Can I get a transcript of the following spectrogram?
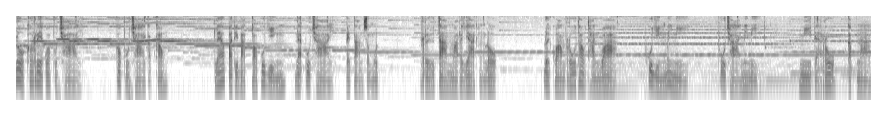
โลกเขาเรียกว่าผู้ชาย ก็ผู้ชายกับเขา แล้วปฏิบัติต่อผู้หญิงและผู้ชายไปตามสมมติ หรือตามมารยาทของโลก ด้วยความรู้เท่าทันว่า ผู้หญิงไม่มี ผู้ชายไม่มี มีแต่รูปกับนาม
